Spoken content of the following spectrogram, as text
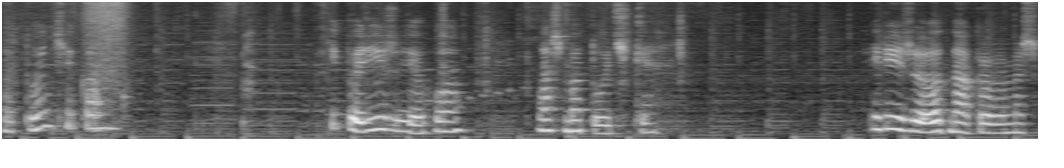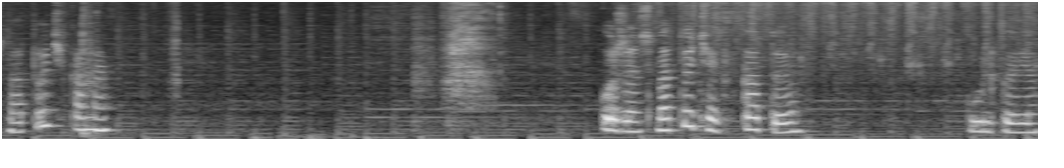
батончиком і поріжу його на шматочки. Ріжу однаковими шматочками. Кожен шматочок скатую кулькою.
